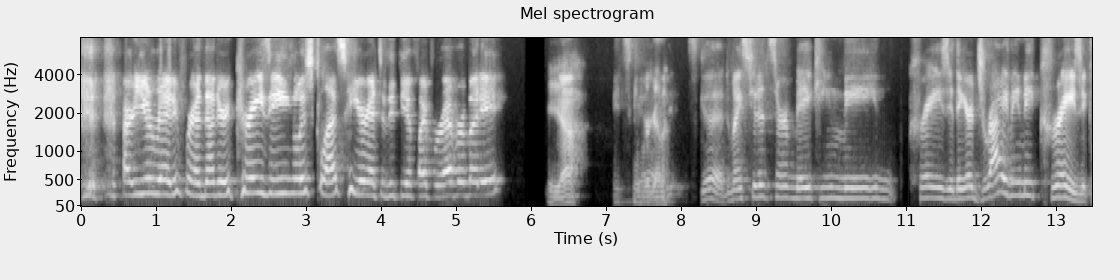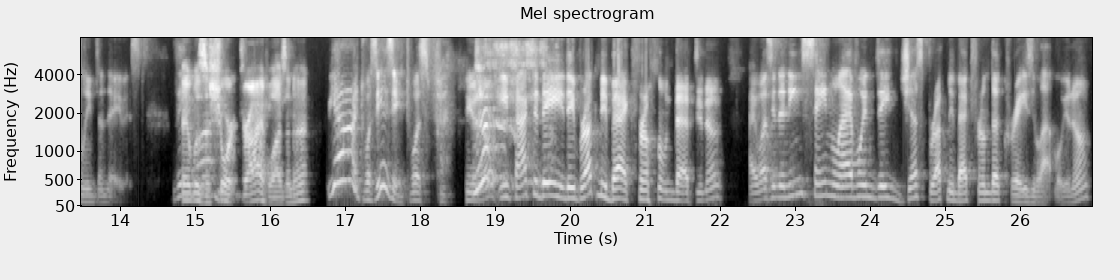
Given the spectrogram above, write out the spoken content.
Are you ready for another crazy English class here at the VPFI Forever, buddy? yeah, It's good. We're gonna- It's good. My students are making me crazy. They are driving me crazy, Clinton Davis. They it was a love it. short drive, wasn't it? Yeah, it was easy. It was, you know. in fact, they they brought me back from that. You know, I was in an insane level, and they just brought me back from the crazy level. You know.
